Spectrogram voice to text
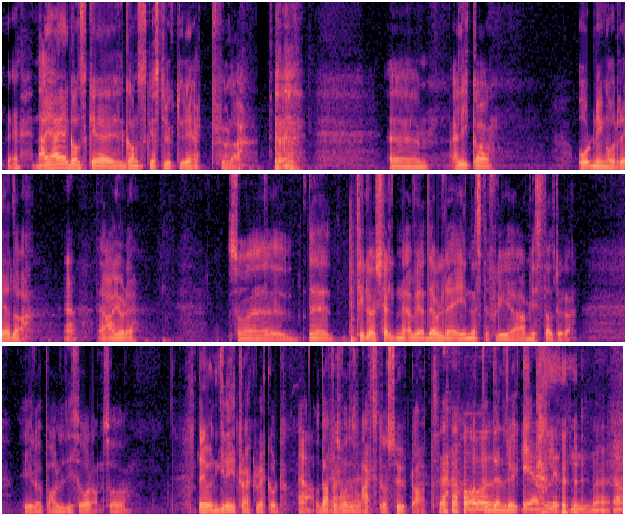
Nei, jeg er ganske, ganske strukturert, føler jeg. Uh, jeg liker ordning og reda. Ja. Ja, jeg gjør det. Så eh, det tilhører sjelden Det er vel det eneste flyet jeg har mista, tror jeg, i løpet av alle disse årene. Så det er jo en grei track record. Ja. Og derfor så var det sånn ekstra surt da, at, at den- røyk. En liten ja.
